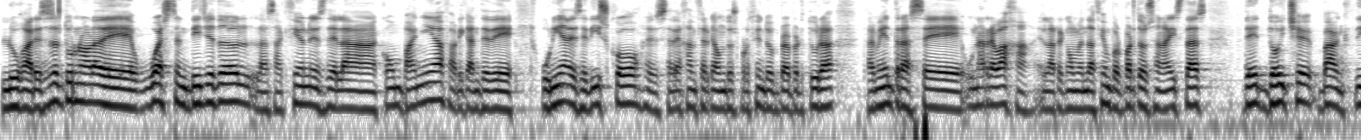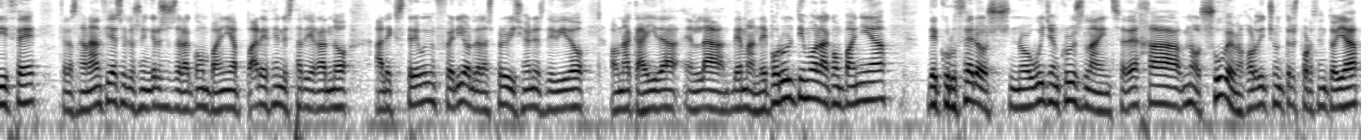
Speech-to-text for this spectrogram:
lugares. Es el turno ahora de Western Digital, las acciones de la compañía, fabricante de unidades de disco, eh, se dejan cerca de un 2% en preapertura, también tras eh, una rebaja en la recomendación por parte de los analistas de Deutsche Bank. Dice que las ganancias y los ingresos de la compañía parecen estar llegando al extremo inferior de las previsiones debido a una caída en la demanda. Y por último, la compañía de cruceros Norwegian Cruise Line se deja, no, sube, mejor dicho, un 3% ya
